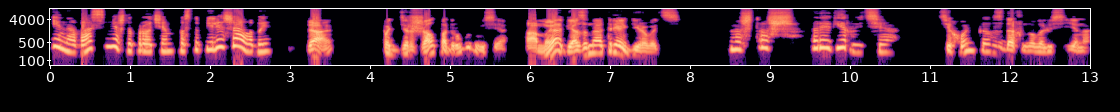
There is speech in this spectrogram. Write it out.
И на вас, между прочим, поступили жалобы». «Да», — поддержал подругу Дуся. «А мы обязаны отреагировать». «Ну что ж, реагируйте», — тихонько вздохнула Люсьена.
